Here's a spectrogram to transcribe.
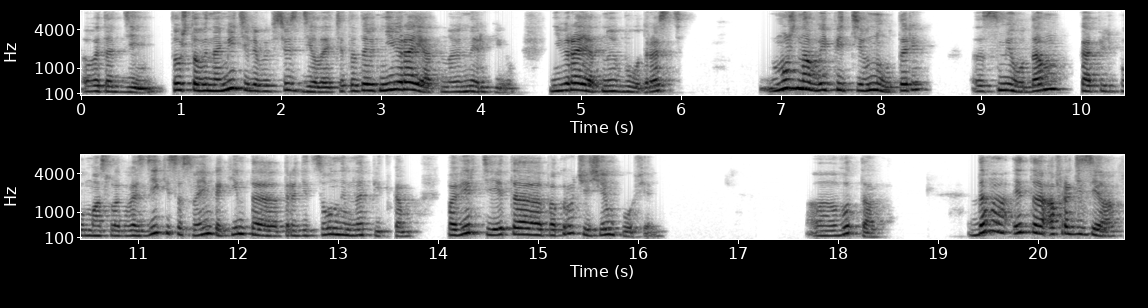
в этот день. То, что вы наметили, вы все сделаете. Это дает невероятную энергию, невероятную бодрость. Можно выпить внутрь э, с медом капельку масла гвоздики со своим каким-то традиционным напитком. Поверьте, это покруче, чем кофе. А, вот так. Да, это афродизиак.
